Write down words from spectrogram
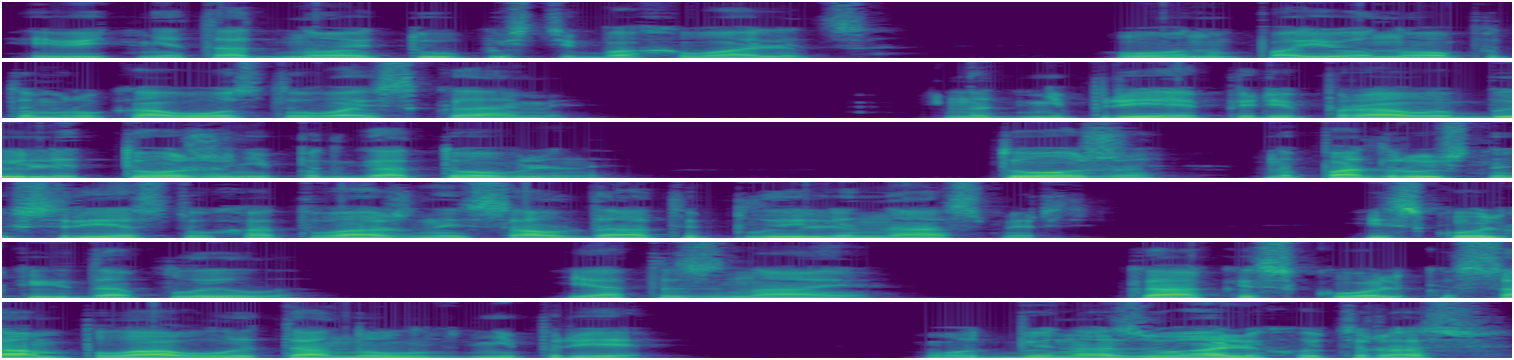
И ведь нет одной тупости бахвалиться. Он упоен опытом руководства войсками. На Днепре переправы были тоже не подготовлены. Тоже на подручных средствах отважные солдаты плыли насмерть. И сколько их доплыло? Я-то знаю. Как и сколько. Сам плавал и тонул в Днепре. Вот бы и назвали хоть раз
